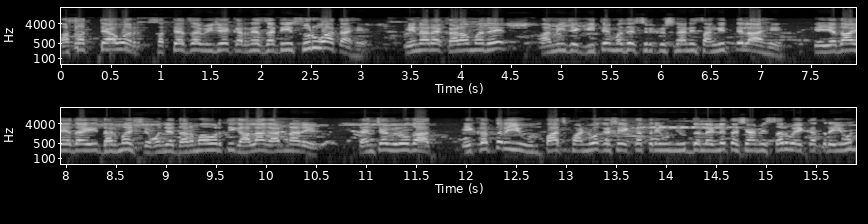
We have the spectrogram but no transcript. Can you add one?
असत्यावर सत्याचा विजय करण्यासाठी सुरुवात आहे. येणाऱ्या काळामध्ये आम्ही जे गीतेमध्ये श्रीकृष्णाने सांगितलेलं आहे की यदा यदा ही धर्मश्य म्हणजे धर्मावरती घाला घालणारे त्यांच्या विरोधात एकत्र येऊन पाच पांडव कसे एकत्र येऊन युद्ध लढले तसे आम्ही सर्व एकत्र येऊन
